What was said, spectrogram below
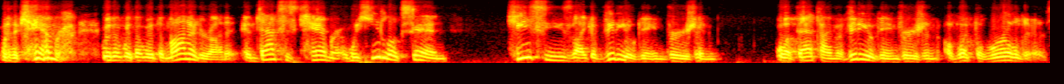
with a camera, with a, with a, with a monitor on it, and that's his camera. And when he looks in, he sees like a video game version, well at that time a video game version of what the world is.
